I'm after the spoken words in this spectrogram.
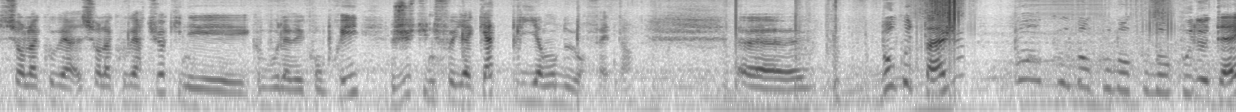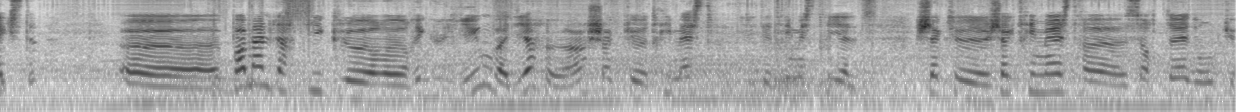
sur la, couverture qui n'est, comme vous l'avez compris, juste une feuille à 4 pliée en deux en fait. Hein. Euh, beaucoup de pages, beaucoup, beaucoup, beaucoup, beaucoup de textes. Euh, pas mal d'articles euh, réguliers, on va dire. Hein. chaque trimestre, il était trimestriel. Chaque, chaque trimestre sortait donc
